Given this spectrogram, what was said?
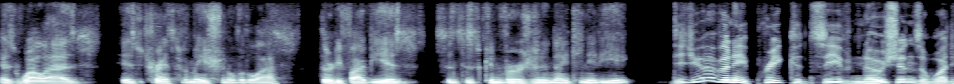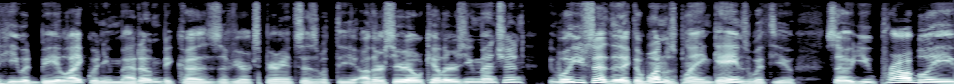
as well as his transformation over the last 35 years since his conversion in 1988. Did you have any preconceived notions of what he would be like when you met him because of your experiences with the other serial killers you mentioned? Well, you said that like the one was playing games with you, so you probably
